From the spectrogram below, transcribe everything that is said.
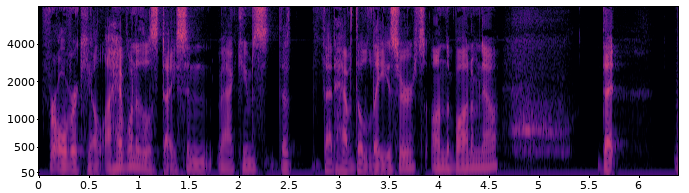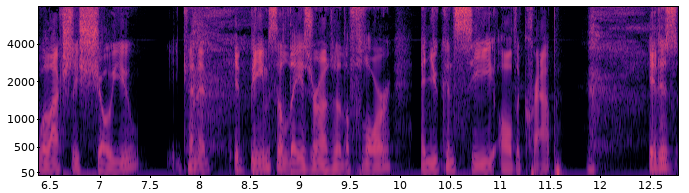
for overkill, I have one of those Dyson vacuums that that have the lasers on the bottom now, that will actually show you. Kind of, it beams the laser onto the floor, and you can see all the crap. It is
